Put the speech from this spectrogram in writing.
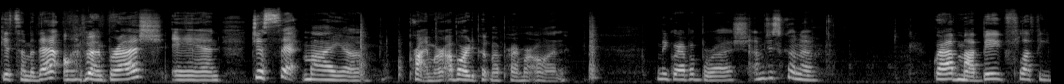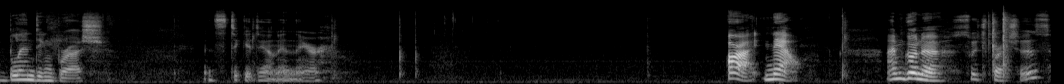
Get some of that on my brush and just set my uh, primer. I've already put my primer on. Let me grab a brush. I'm just going to grab my big fluffy blending brush and stick it down in there. Alright, now I'm going to switch brushes.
